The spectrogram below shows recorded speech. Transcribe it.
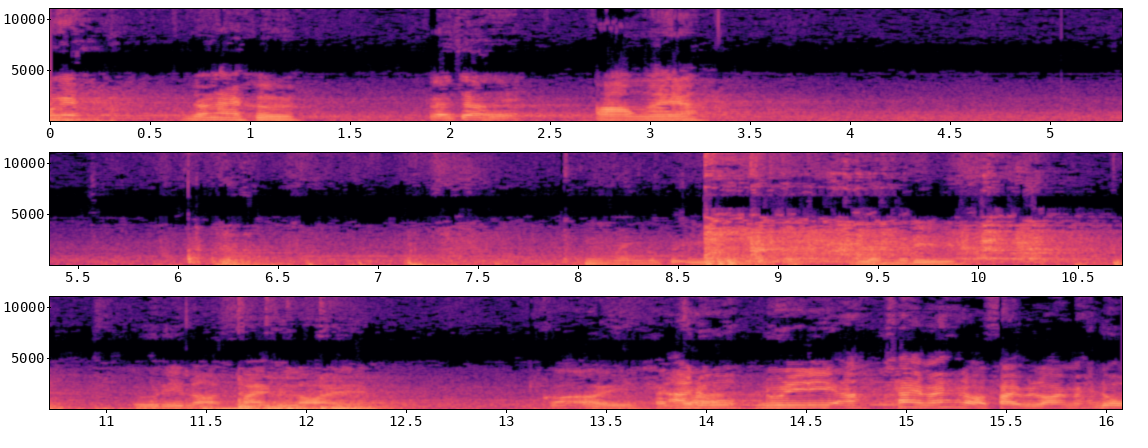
ล้วไง แล้วไงคือ แล้วจะไง เอาไงอะแม่งดูตัวอีอารมณ์ไม่ดี ดูที่หลอดไฟเป็นรอยเลยก็เอ่ยอะดู ดูดีๆ อะ ใช่ไหมหลอดไฟเป็นรอยไหมดู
